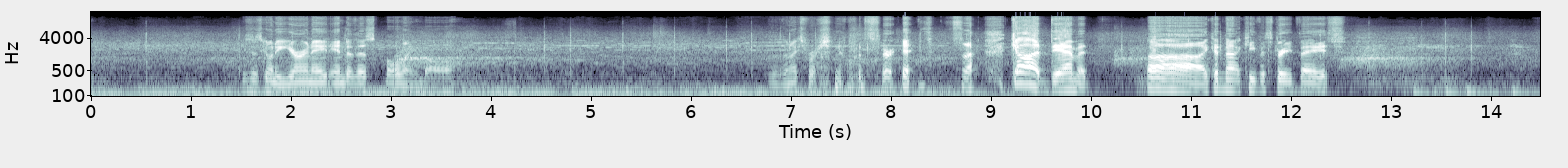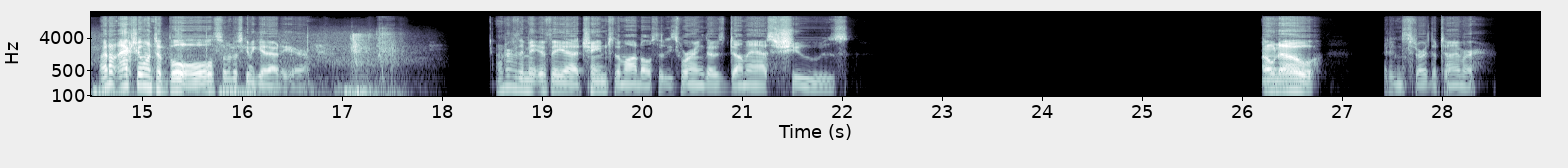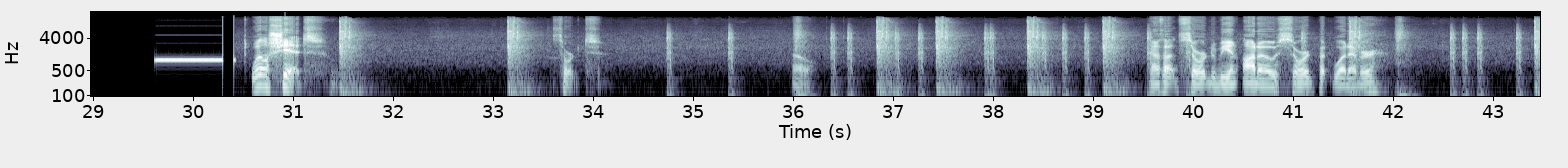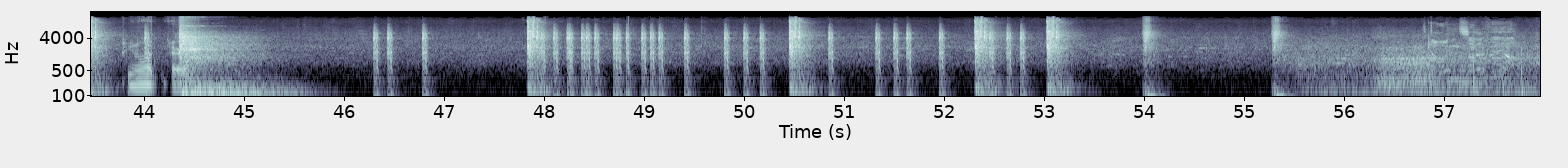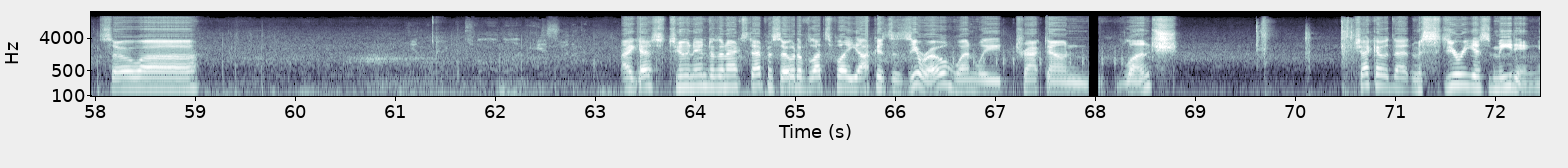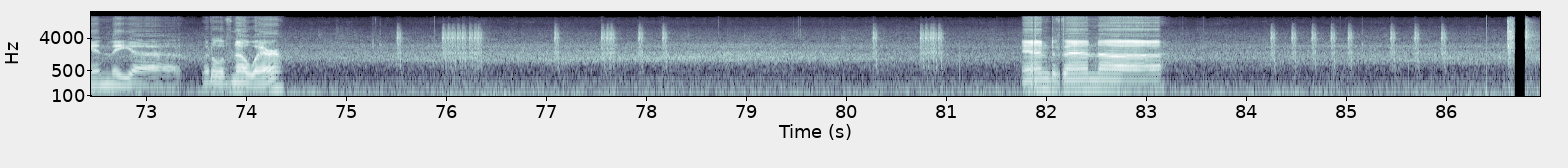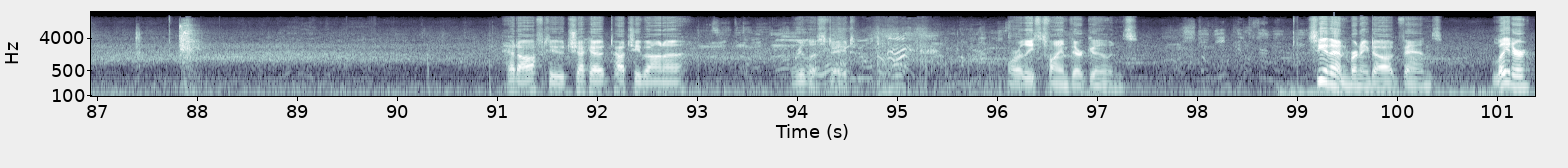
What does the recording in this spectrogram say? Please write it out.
He's just going to urinate into this bowling ball. The next version of what's their heads. So- God damn it! Ah, I could not keep a straight face. I don't actually want to bowl, so I'm just gonna get out of here. I wonder if they ma- if they uh, the model so that he's wearing those dumbass shoes. Oh no! I didn't start the timer. Well, shit. Sort. Oh. I thought sort would be an auto sort, but whatever. You know what? Fair. So, uh... I guess tune into the next episode of Let's Play Yakuza 0 when we track down Lunch. Check out that mysterious meeting in the uh, middle of nowhere. And then, uh... Head off to check out Tachibana Real Estate. Or at least find their goons. See you then, Burning Dog fans. Later!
